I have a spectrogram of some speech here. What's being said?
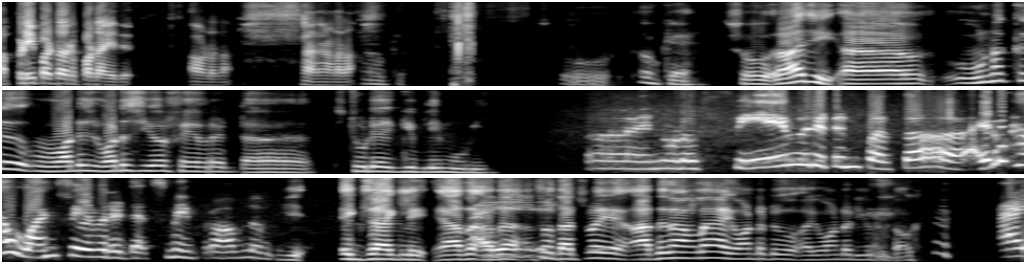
அப்படிப்பட்ட ஒரு படம் இது. அவ்வளவுதான். அதனாலதான். ஓகே ஓகே ஸோ ராஜி uh, உனக்கு what is what is your favourite studio Ghibli movie Uh, என்னோட ஃபேவரட்னு பார்த்தா I don't have one favourite that's my problem exactly அது அது I- ஸோ தட்ஸ் வை அதனால I wanted to I wanted you to talk I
